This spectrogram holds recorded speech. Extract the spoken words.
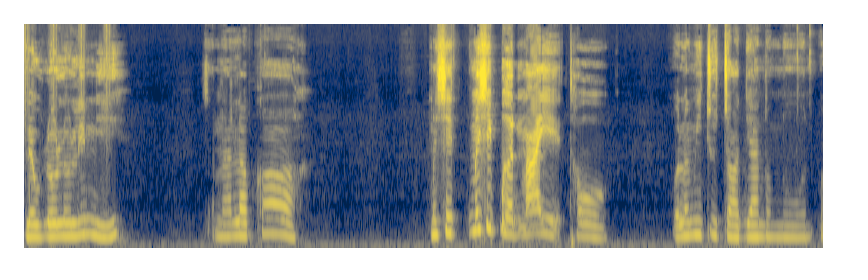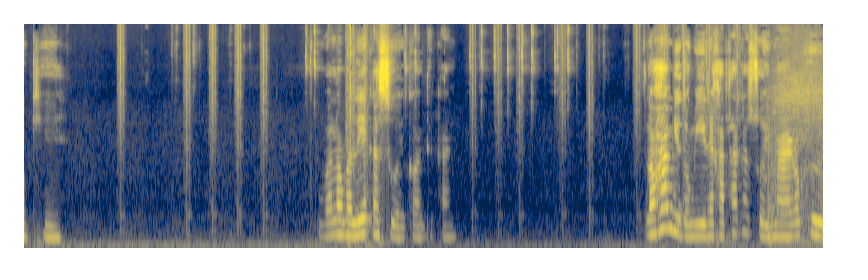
เร็วเร็วเร็วรีบหนี จากนั้นเราก็ ไม่ใช่ไม่ใช่เปิดไม้โทรโอ้เรามีจุดจอดยานตรงนู้น โอเคถือว่าเรามาเรียกกระสวยก่อนเถอะกัน เราห้ามอยู่ตรงนี้นะครับ ถ้ากระสวยมาก็คือ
